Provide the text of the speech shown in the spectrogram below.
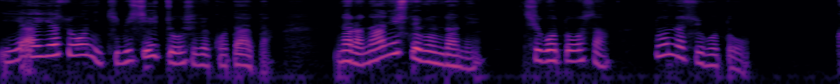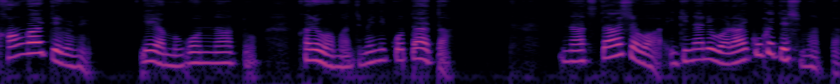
いやいやそうに厳しい調子で答えた。なら何してるんだね。仕事をさ。どんな仕事を？考えてるね。やや無言な後、彼は真面目に答えた。ナツターシャはいきなり笑いこけてしまった。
